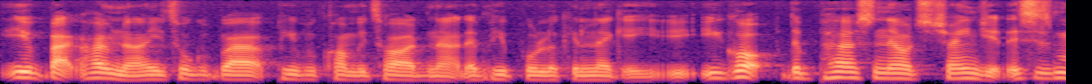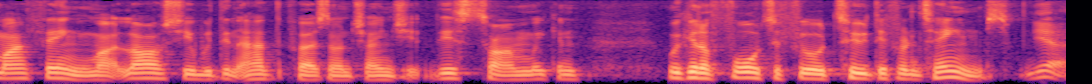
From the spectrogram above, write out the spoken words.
You're back home now. You talk about people can't be tired and that. Then people looking leggy. You, you got the personnel to change it. This is my thing. Like last year, we didn't have the personnel to change it. This time, we can we can afford to field two different teams. Yeah,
